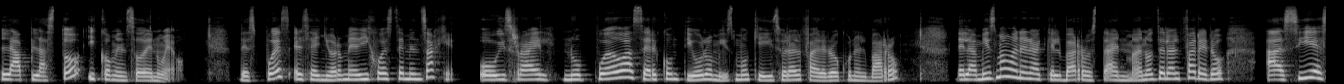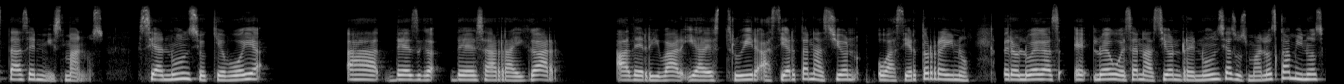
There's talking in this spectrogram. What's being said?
la aplastó y comenzó de nuevo. Después el Señor me dijo este mensaje. Oh Israel, ¿no puedo hacer contigo lo mismo que hizo el alfarero con el barro? De la misma manera que el barro está en manos del alfarero, así estás en mis manos. Si anuncio que voy a, desarraigar, a derribar y a destruir a cierta nación o a cierto reino, pero luego, eh, luego esa nación renuncia a sus malos caminos,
